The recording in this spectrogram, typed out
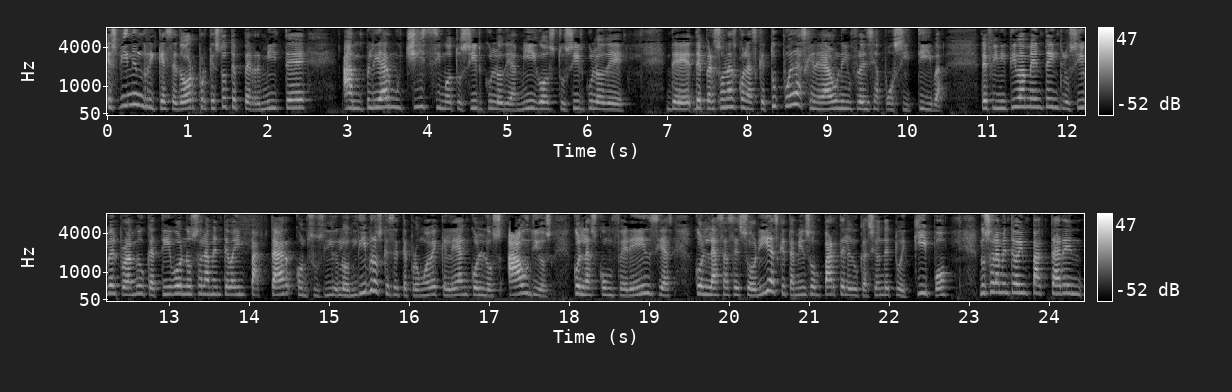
Es bien enriquecedor porque esto te permite ampliar muchísimo tu círculo de amigos, tu círculo de, de personas con las que tú puedas generar una influencia positiva. Definitivamente, inclusive el programa educativo no solamente va a impactar con sus, los libros que se te promueve que lean, con los audios, con las conferencias, con las asesorías que también son parte de la educación de tu equipo, no solamente va a impactar en,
